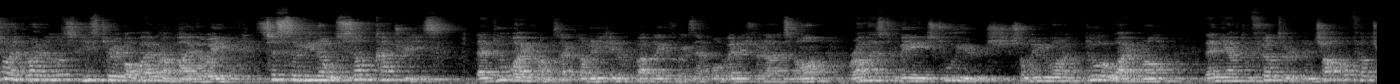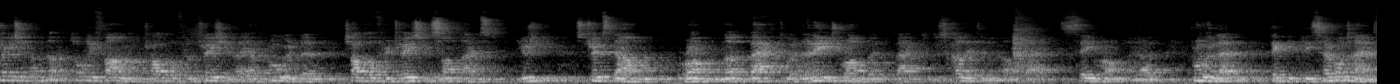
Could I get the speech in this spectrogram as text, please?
I just want to throw in a little history about white rum, by the way. Just so you know, some countries that do white rums, like Dominican Republic, for example, Venezuela, and so on, rum has to be aged two years. So when you want to do a white rum, then you have to filter it. And charcoal filtration, I'm not totally fond of charcoal filtration. I have proven that charcoal filtration sometimes, usually, strips down rum, not back to an unaged rum, but back to the skeleton of that same rum. And I've proven that technically several times.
